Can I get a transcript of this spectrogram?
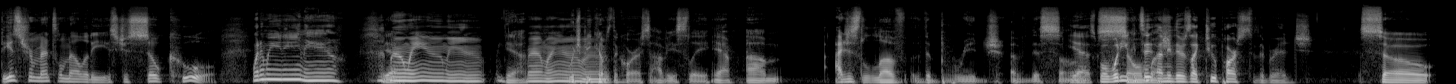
The instrumental melody is just so cool. Yeah. Yeah. Which becomes the chorus, obviously. Yeah. Um I just love the bridge of this song. Yes. Well, what do you so consider? I mean, there's like two parts to the bridge. So,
